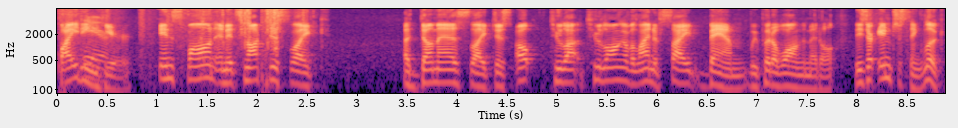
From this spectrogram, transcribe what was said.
fighting Here. here in spawn, and it's not just like a dumbass like just oh too long too long of a line of sight. Bam, we put a wall in the middle. These are interesting. Look,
